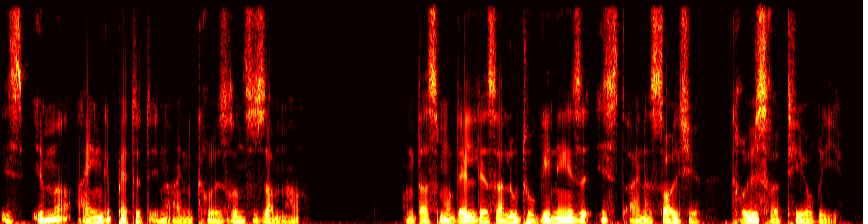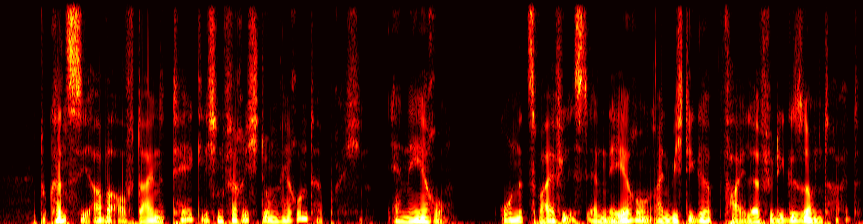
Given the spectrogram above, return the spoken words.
ist immer eingebettet in einen größeren Zusammenhang. Und das Modell der Salutogenese ist eine solche größere Theorie. Du kannst sie aber auf deine täglichen Verrichtungen herunterbrechen. Ernährung. Ohne Zweifel ist Ernährung ein wichtiger Pfeiler für die Gesundheit.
